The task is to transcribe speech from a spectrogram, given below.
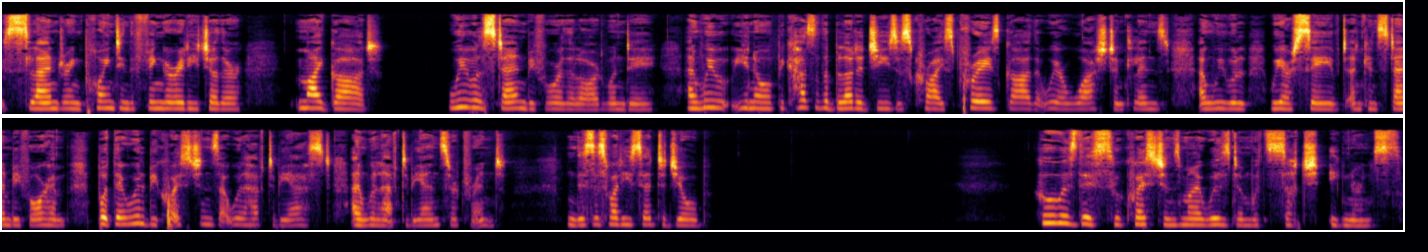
slandering pointing the finger at each other. My god we will stand before the Lord one day. And we, you know, because of the blood of Jesus Christ, praise God that we are washed and cleansed and we will, we are saved and can stand before Him. But there will be questions that will have to be asked and will have to be answered, friend. And this is what He said to Job. Who is this who questions my wisdom with such ignorance?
